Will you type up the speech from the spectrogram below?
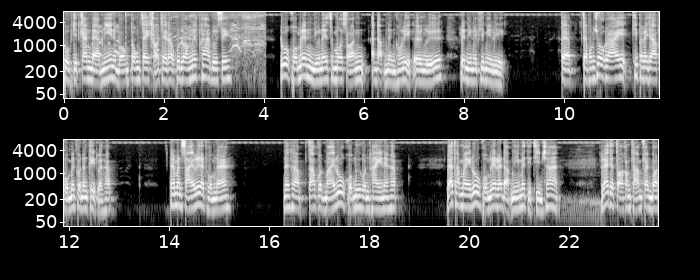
ถูกกีดกันแบบนี้เนี่ยบอกตรงใจเขาใจเราคุณลองนึกภาพดูสิลูกผมเล่นอยู่ในสโมสรอันดับหนึ่งของลีกเอิง หรือเล่นอยู่ในพรีเมียร์ลีก แต่แต่ผมโชคร้ายที่ภรรยาผมเป็นคนอังกฤษเหรอครับนั่นมันสายเลือดผมนะนะครับ ตามกฎหมายลูกผมคือคนไทยนะครับ และทำไมลูกผมเล่นระดับนี้ไม่ติดทีมชาติ และจะตอบคำถามแฟนบอล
